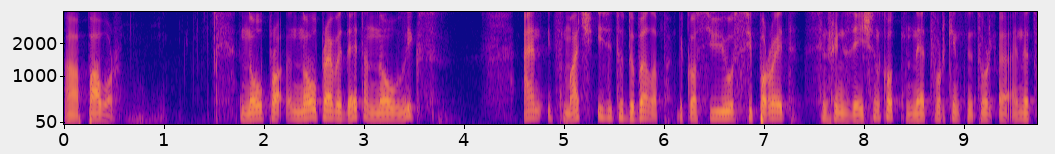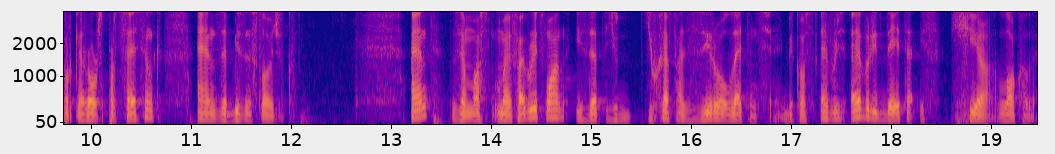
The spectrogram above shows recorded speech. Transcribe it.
uh, power. No, no private data, no leaks. And it's much easier to develop because you separate synchronization code, networking, network, uh, network errors processing, and the business logic. And the most, my favorite one is that you, you have a zero latency because every, every data is here locally.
